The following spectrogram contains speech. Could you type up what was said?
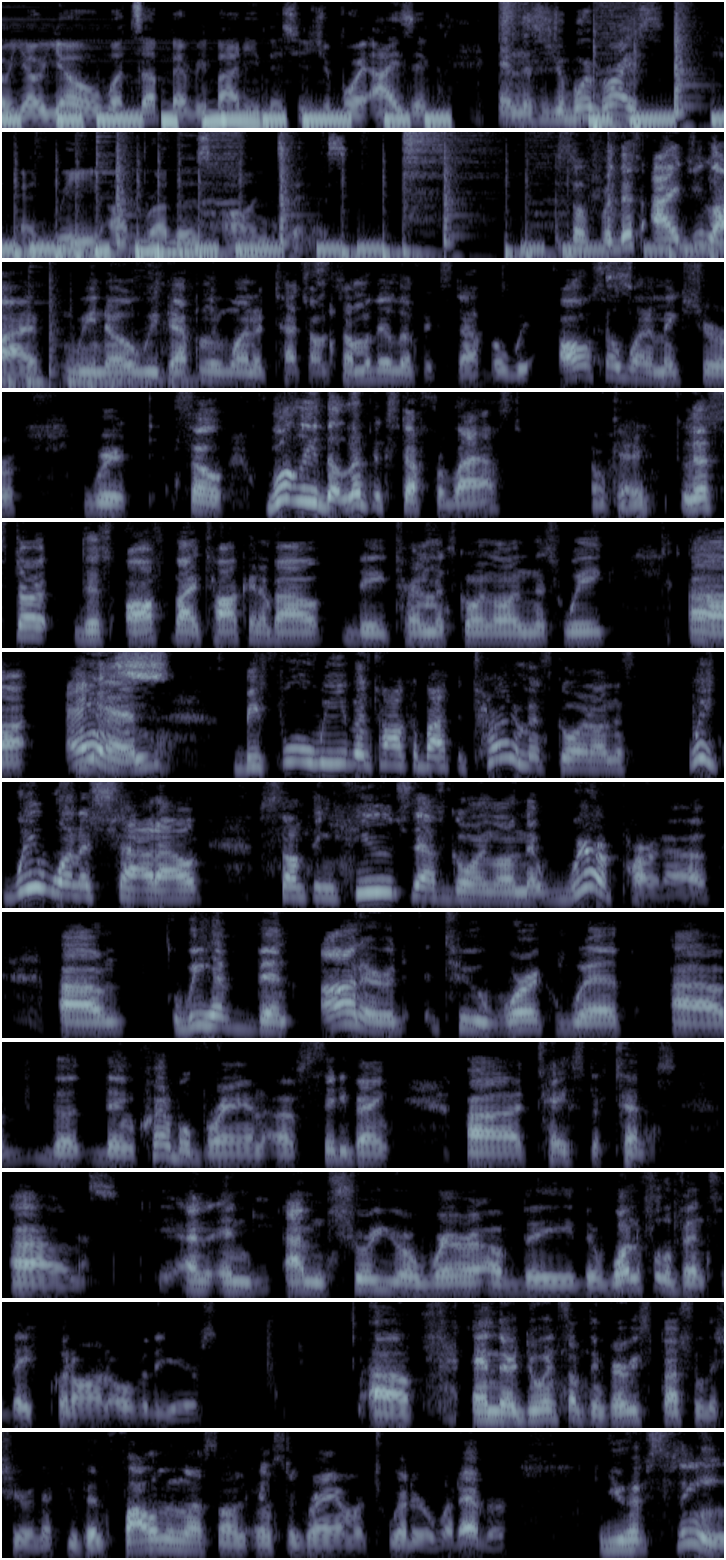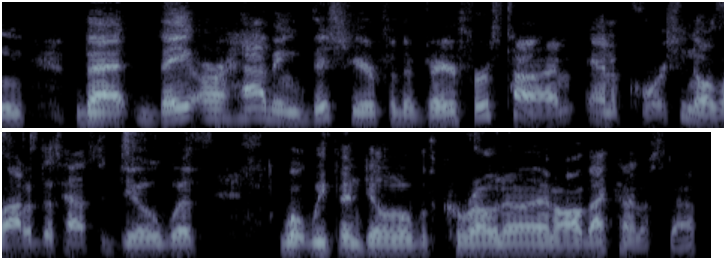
Yo, yo, yo, what's up, everybody? This is your boy Isaac, And this is your boy Bryce. and we are brothers on tennis. So for this IG live, we know we definitely want to touch on some of the Olympic stuff, but we also want to make sure we're so we'll leave the Olympic stuff for last. Okay. Let's start this off by talking about the tournaments going on this week. Uh, and Yes. before we even talk about the tournaments going on this week, we want to shout out something huge that's going on that we're a part of. Um, we have been honored to work with uh, the the incredible brand of Citibank uh, Taste of Tennis. Um, and, and I'm sure you're aware of the, the wonderful events that they've put on over the years. Uh, and they're doing something very special this year. And if you've been following us on Instagram or Twitter or whatever, you have seen that they are having this year for the very first time. And of course, you know, a lot of this has to deal with what we've been dealing with with Corona and all that kind of stuff.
